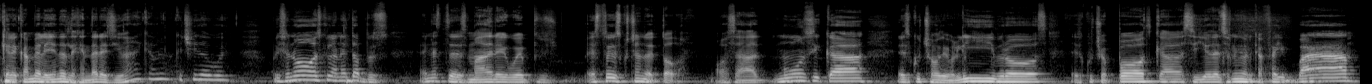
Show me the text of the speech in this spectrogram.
Que le cambia leyendas legendarias. Y yo, ay, cabrón, qué chido, güey. Me dice, no, es que la neta, pues. En este desmadre, güey, pues. Estoy escuchando de todo. O sea, música, escucho audiolibros, escucho podcasts, y yo del sonido del café y va.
